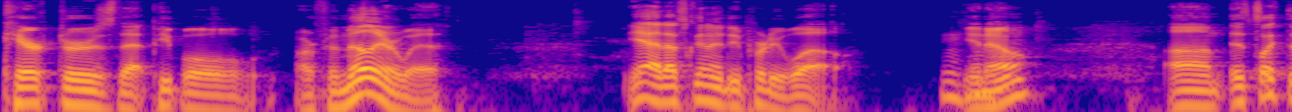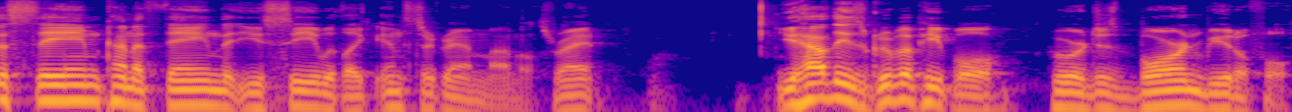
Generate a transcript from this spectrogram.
characters that people are familiar with, yeah, that's going to do pretty well you know um, it's like the same kind of thing that you see with like instagram models right you have these group of people who are just born beautiful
